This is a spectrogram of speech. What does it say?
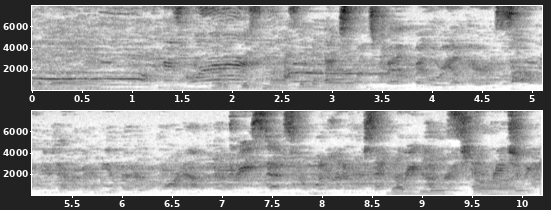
talaga. Merry Christmas sa lahat. God bless all.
